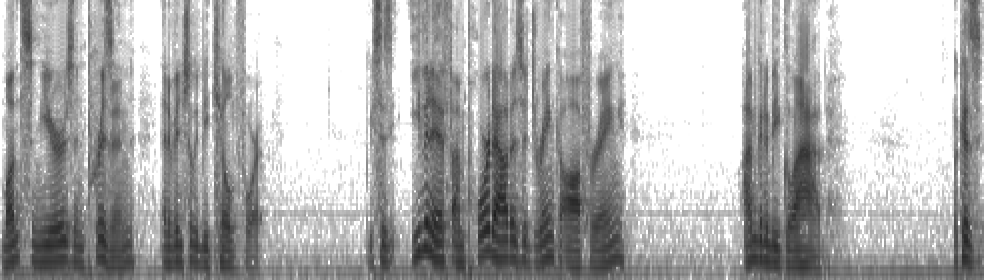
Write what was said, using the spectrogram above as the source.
months and years in prison and eventually be killed for it. He says, even if I'm poured out as a drink offering, I'm going to be glad. Because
